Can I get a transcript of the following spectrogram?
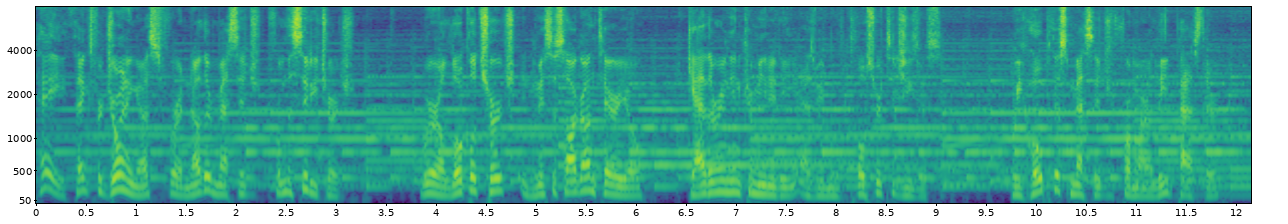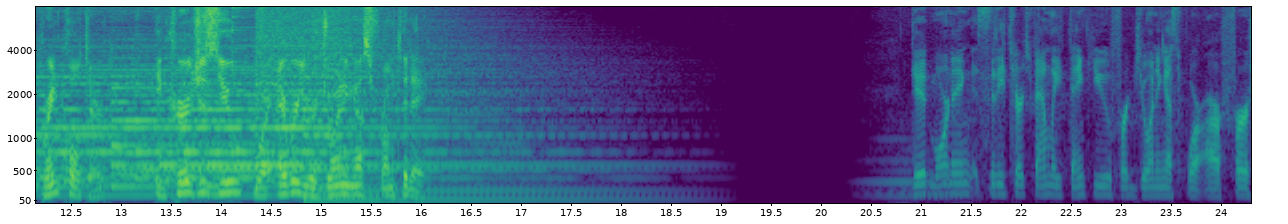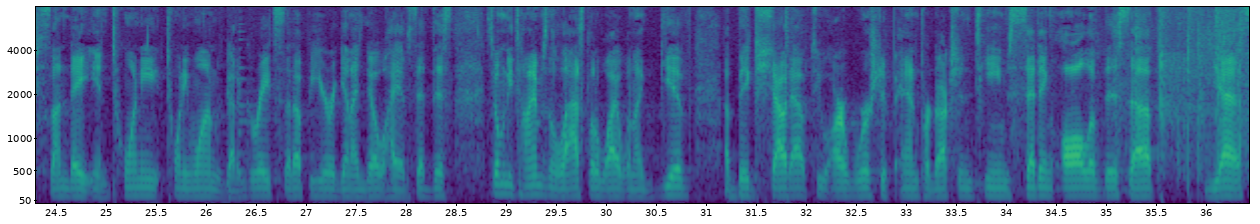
Hey, thanks for joining us for another message from the City Church. We're a local church in Mississauga, Ontario, gathering in community as we move closer to Jesus. We hope this message from our lead pastor, Brent Coulter, encourages you wherever you're joining us from today. Morning, City Church family. Thank you for joining us for our first Sunday in 2021. We've got a great setup here. Again, I know I have said this so many times in the last little while when I give a big shout out to our worship and production team setting all of this up. Yes.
